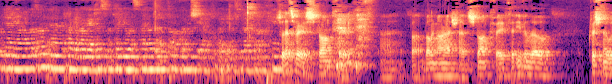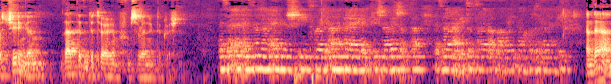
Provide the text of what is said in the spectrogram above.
Ugyanilyen módon So that's very strong faith. Uh, Ba- Bali Maharaj had strong faith that even though Krishna was cheating him, that didn't deter him from surrendering to Krishna. Ez, ez nagyon erős hit, hogy annak ellenére, Krishna becsapta, ez nem állította meg abban, hogy meghordulja neki. And then,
